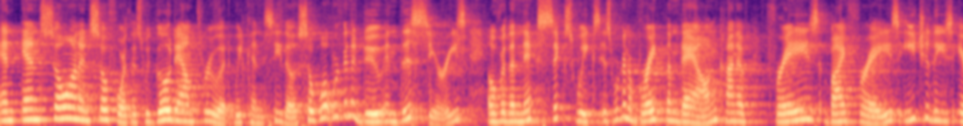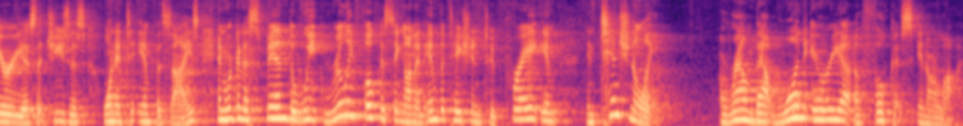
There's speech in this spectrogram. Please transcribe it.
And, and so on and so forth. As we go down through it, we can see those. So, what we're going to do in this series over the next six weeks is we're going to break them down kind of phrase by phrase, each of these areas that Jesus wanted to emphasize. And we're going to spend the week really focusing on an invitation to pray in, intentionally around that one area of focus in our lives.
